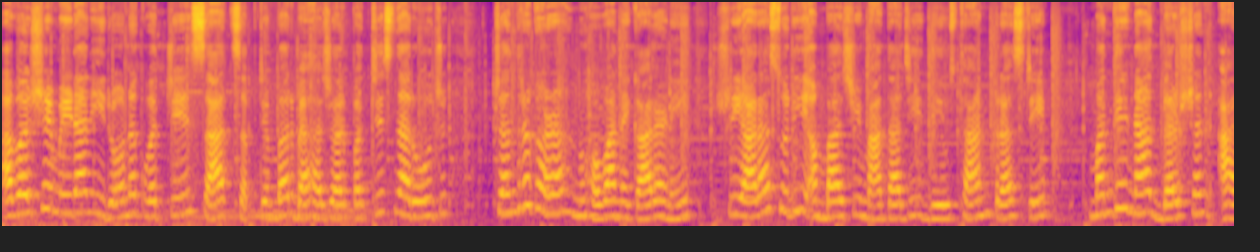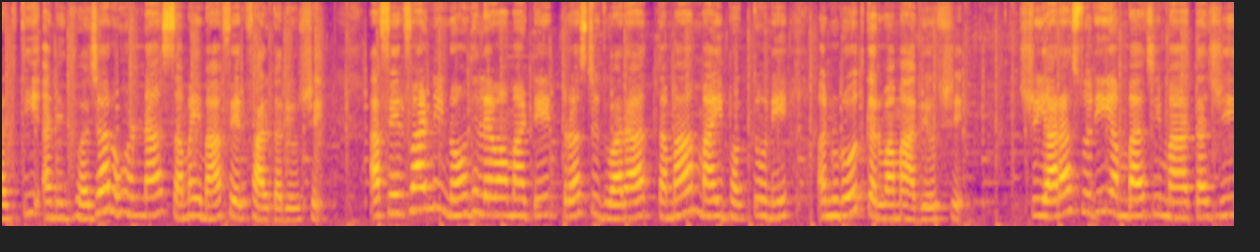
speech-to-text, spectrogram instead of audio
આ વર્ષે મેળાની રોનક વચ્ચે સાત સપ્ટેમ્બર બે હજાર પચીસના રોજ ચંદ્રગ્રહણ હોવાને કારણે શ્રી આરાસુરી અંબાજી માતાજી દેવસ્થાન ટ્રસ્ટે મંદિરના દર્શન, આરતી અને ધ્વજારોહણના સમયમાં ફેરફાર કર્યો છે. આ ફેરફારની નોંધ લેવા માટે ટ્રસ્ટ દ્વારા તમામ માઈ ભક્તોને અનુરોધ કરવામાં આવ્યો છે. શ્રી આરાસુરી અંબાજી માતાજી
